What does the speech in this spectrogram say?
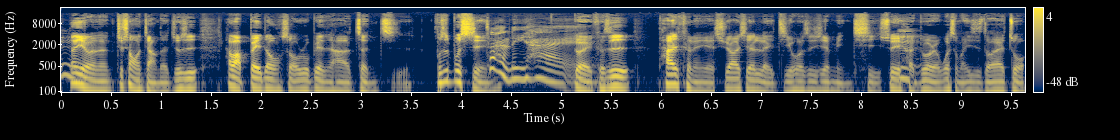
那有人就像我讲的，就是他把被动收入变成他的正职，不是不行，这很厉害。对，可是他可能也需要一些累积或是一些名气，所以很多人为什么一直都在做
